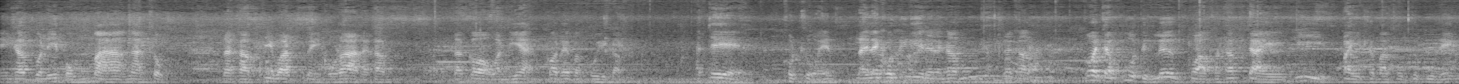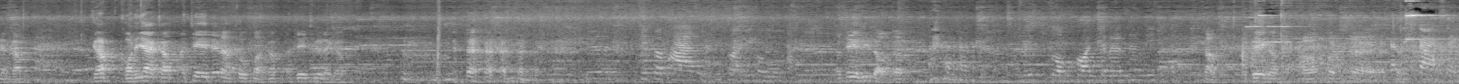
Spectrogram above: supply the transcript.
เองครับวันนี้ผมมางานศพนะครับที่วัดในโคราชนะครับ แล้วก็วันนี้ก็ได้มาคุยกับอาเจ้คนสวยหลายๆคนที่นี่เลยนะครับนะครับ ก็จะพูดถึงเรื่องความประทับใจที่ไปสมาคมตระกูลเองนะครับ ครับขออนุญาตครับอาเจ้แนะนำตัวก่อนครับอาเจ้ชื่ออะไรครับชื่อทิพพาสุทธิกรโกค่ะอาเจ้ที่สองครับลิศหลวงพรเจริญเรื่องนี้ค่ะครับอาเจ้ครับอ๋อคนเอ่อกนิกาแสง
